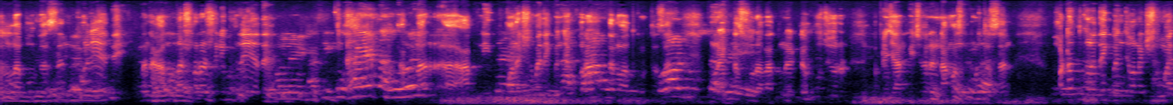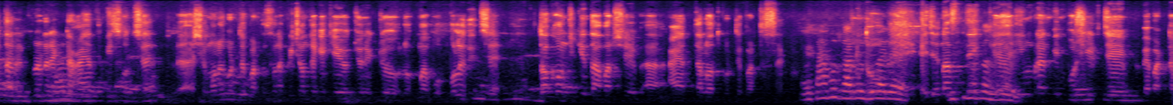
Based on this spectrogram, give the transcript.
আল্লাহ বলতেছেন, ভুলিয়ে দেয় মানে আল্লাহ সরাসরি ভুলিয়ে দেয়। আপনি অনেক সময় দেখবেন যে কোরআন তেলাওয়াত করতেছেন। কোন একটা সূরা বা কোন একটা হুজুর আপনি যার পিছনে নামাজ পড়তেছেন হঠাৎ করে দেখবেন যে অনেক সময় তার কোরআনের একটা আয়াত মিস হচ্ছে সে মনে করতে পারতেছে না পিছন থেকে কেউ একজন একটু লোকমা বলে দিচ্ছে তখন কিন্তু আবার সে আয়াত তেলাওয়াত করতে পারতেছে। এই যে নাস্তিক ইমরান বিন বশির যে ব্যাপারটা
